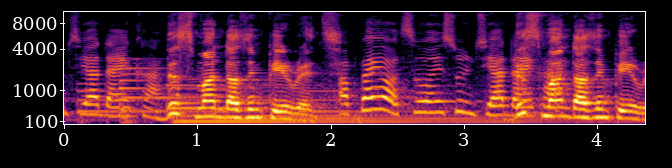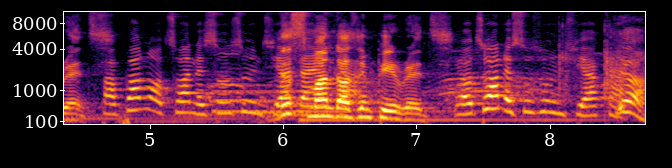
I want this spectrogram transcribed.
ntua dan ka This man doesn't pay rent. papa yɛ ɔte hɔ nso ntua dan This man doesn't pay rent. papa no ɔtoa ne so nso ntua This man doesn't pay rent. deɛ ɔtoa ne so so ntua ka Yeah.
